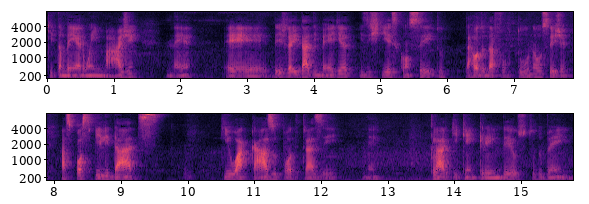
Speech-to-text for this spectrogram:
que também era uma imagem, né? É, desde a Idade Média existia esse conceito da roda da fortuna, ou seja, as possibilidades que o acaso pode trazer, né? Claro que quem crê em Deus, tudo bem,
